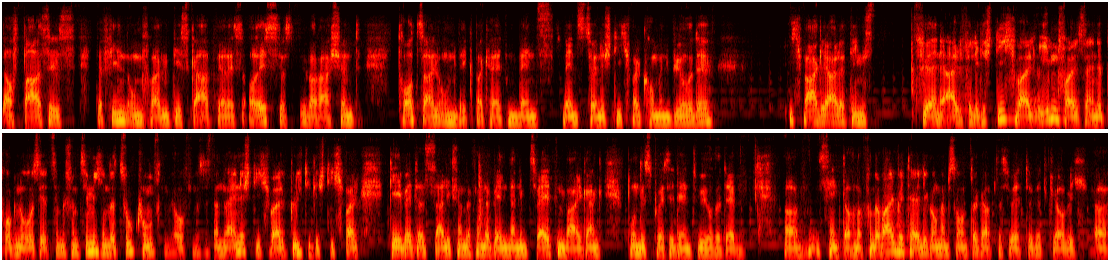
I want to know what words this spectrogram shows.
auf Basis der vielen Umfragen, die es gab, wäre es äußerst überraschend, trotz aller Unwägbarkeiten, wenn es zu einer Stichwahl kommen würde. Ich wage allerdings für eine allfällige Stichwahl ebenfalls eine Prognose. Jetzt sind wir schon ziemlich in der Zukunft. Wir hoffen, dass es dann nur eine Stichwahl, gültige Stichwahl gäbe, dass Alexander van der Bellen dann im zweiten Wahlgang Bundespräsident würde. Äh, es hängt auch noch von der Wahlbeteiligung am Sonntag ab. Das Wetter wird, glaube ich, äh,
